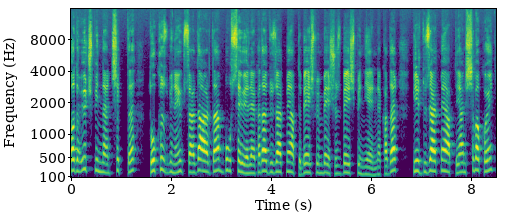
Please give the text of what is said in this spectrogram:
Bakın 3000'den çıktı. 9000'e yükseldi ardından bu seviyelere kadar düzeltme yaptı. 5500 5000 yerine kadar bir düzeltme yaptı. Yani Shiba Coin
